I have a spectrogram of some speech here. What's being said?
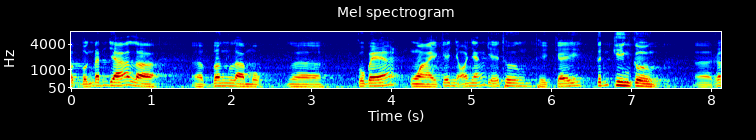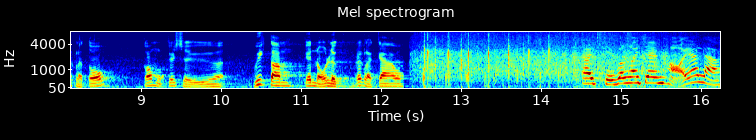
uh, vẫn đánh giá là uh, Vân là một uh, cô bé ngoài cái nhỏ nhắn dễ thương thì cái tính kiên cường ờ, rất là tốt. Có một cái sự quyết tâm cái nỗ lực rất là cao. À, chị Vân ơi cho em hỏi á là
